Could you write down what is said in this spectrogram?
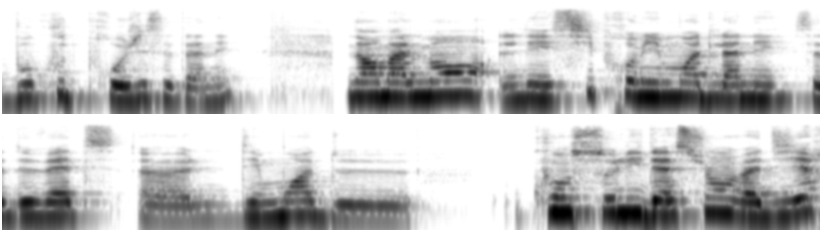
beaucoup de projets cette année. Normalement, les six premiers mois de l'année, ça devait être des mois de consolidation, on va dire,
